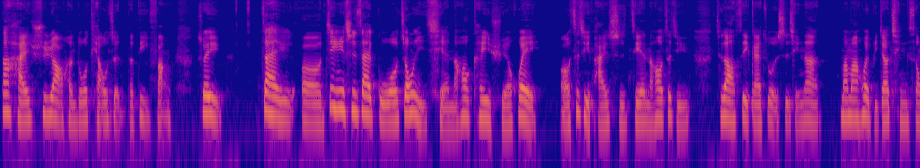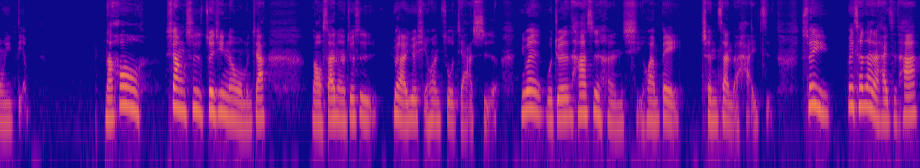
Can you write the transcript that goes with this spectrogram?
那还需要很多调整的地方，所以在呃建议是在国中以前，然后可以学会呃自己排时间，然后自己知道自己该做的事情，那妈妈会比较轻松一点。然后像是最近呢，我们家老三呢，就是越来越喜欢做家事，因为我觉得他是很喜欢被称赞的孩子，所以被称赞的孩子他。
